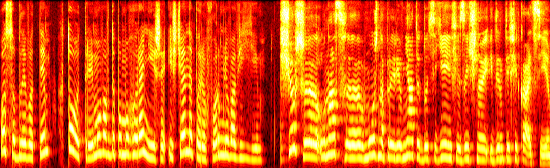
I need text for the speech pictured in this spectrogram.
особливо тим, хто отримував допомогу раніше і ще не переоформлював її. Що ж е, у нас е, можна прирівняти до цієї фізичної ідентифікації?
